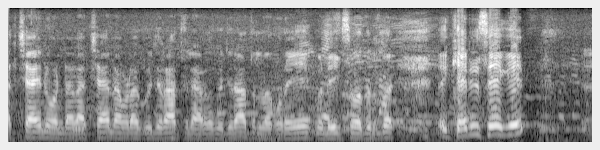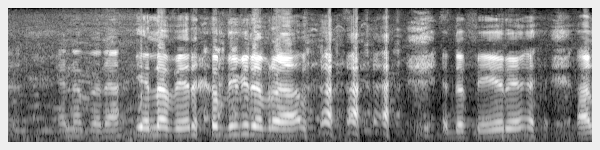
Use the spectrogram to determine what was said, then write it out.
അച്ചായനും ഉണ്ടാണ് അച്ചായൻ അവിടെ ഗുജറാത്തിലാണ് ഗുജറാത്തിലുള്ള കുറേ കൊളീഗ്സ് വന്നിട്ടുണ്ട്. ക്യാൻ യു സേ അഗൈൻ എന്നാ പേരാ? എല്ലാ പേര്? ബിബിൻ എബ്രഹാം. എന്റെ പേര് ആൾ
